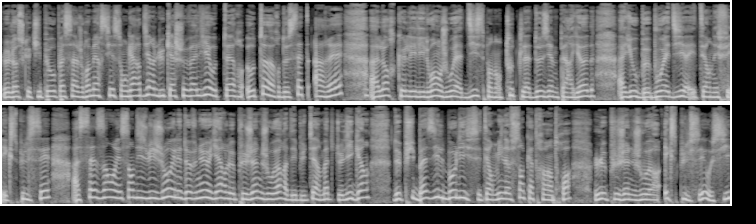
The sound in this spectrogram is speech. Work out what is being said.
Le LOSC qui peut passage remercier son gardien Lucas Chevalier, auteur, auteur de sept arrêts, alors que les Lillois ont joué à 10 pendant toute la deuxième période. Ayoub Bouadi a été en effet expulsé. À 16 ans et 118 jours, il est devenu hier le plus jeune joueur à débuter un match de Ligue 1 depuis Basile Boli. C'était en 1983, le plus jeune joueur expulsé aussi.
